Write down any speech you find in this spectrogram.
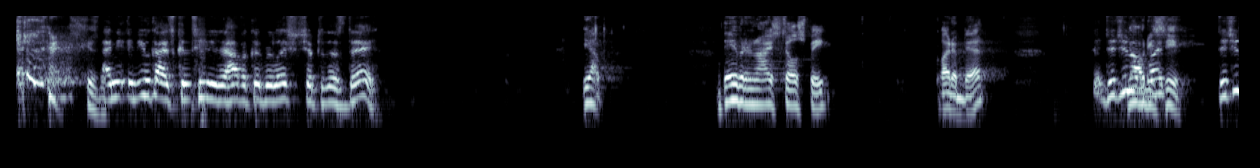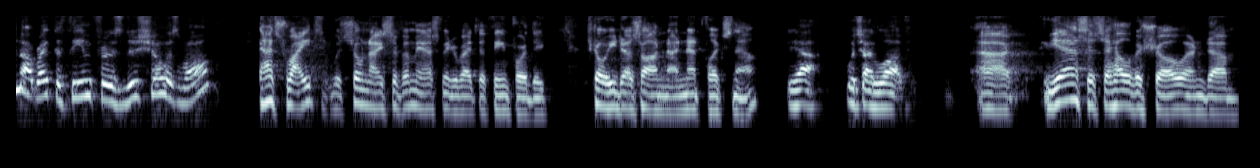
excuse me. And, and you guys continue to have a good relationship to this day. Yeah. David and I still speak quite a bit. Did you not write? see. Did you not write the theme for his new show as well? That's right. It was so nice of him. He asked me to write the theme for the show he does on uh, Netflix now. Yeah, which I love. Uh, yes, it's a hell of a show, and um,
